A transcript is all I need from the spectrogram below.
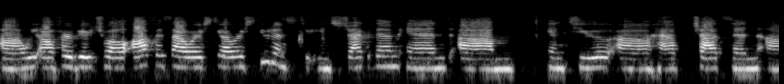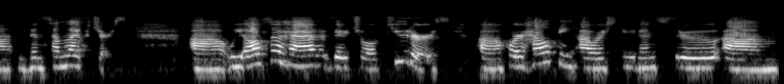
Uh, we offer virtual office hours to our students to instruct them and um, and to uh, have chats and uh, even some lectures. Uh, we also have virtual tutors uh, who are helping our students through um,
